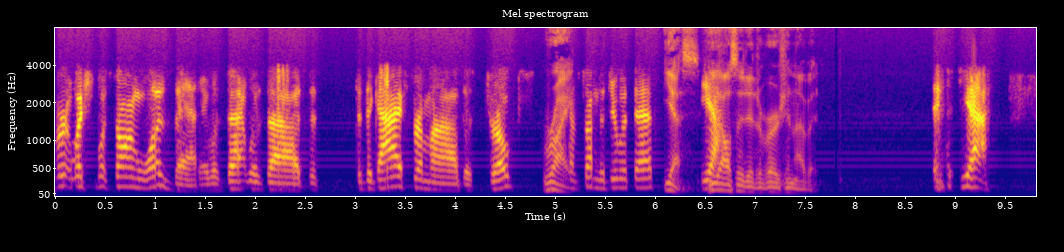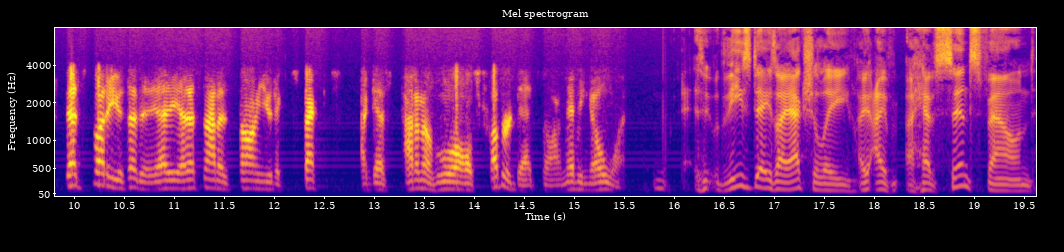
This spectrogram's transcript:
which what song was that? It was that was uh the, did the guy from uh the Strokes right. have something to do with that? Yes. Yeah. He also did a version of it. yeah, that's funny you said that. Yeah, yeah, that's not a song you'd expect. I guess I don't know who all's covered that song. Maybe no one. These days, I actually I, I've, I have since found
